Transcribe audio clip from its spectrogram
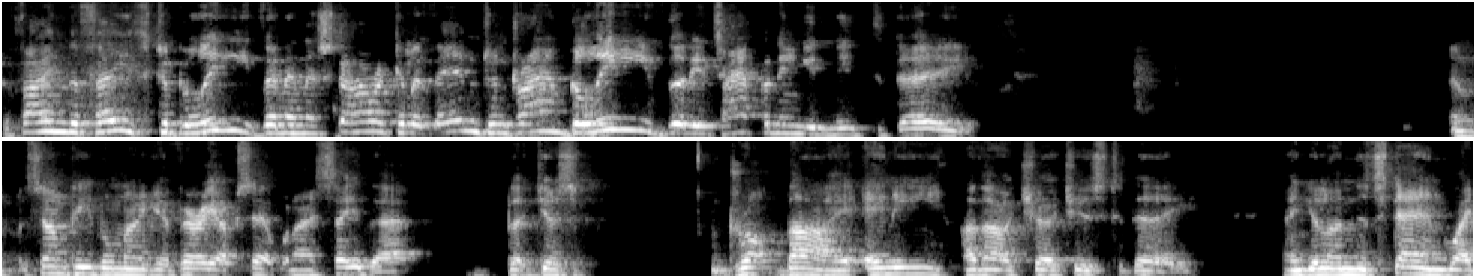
to find the faith to believe in an historical event and try and believe that it's happening in me today. And some people might get very upset when I say that, but just drop by any of our churches today and you'll understand why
